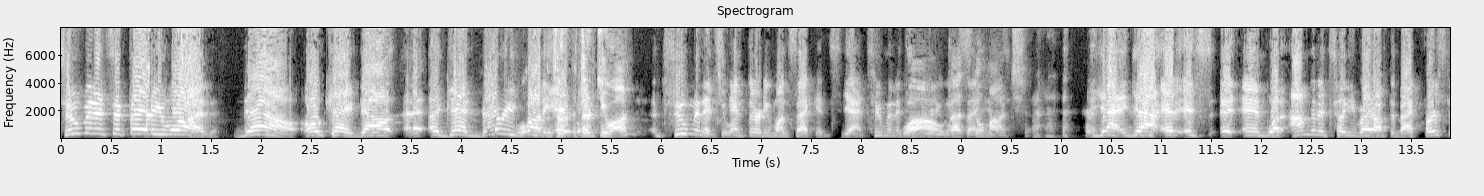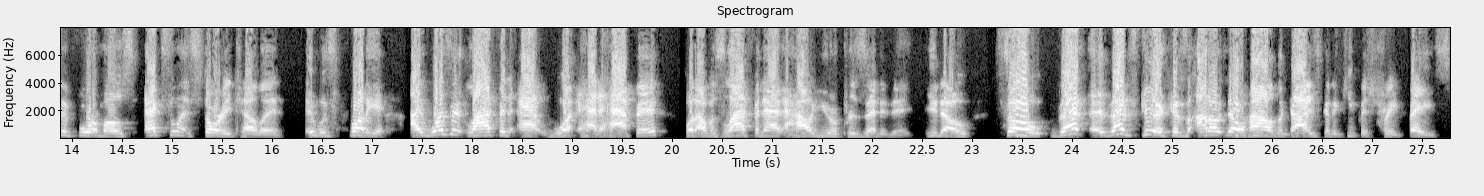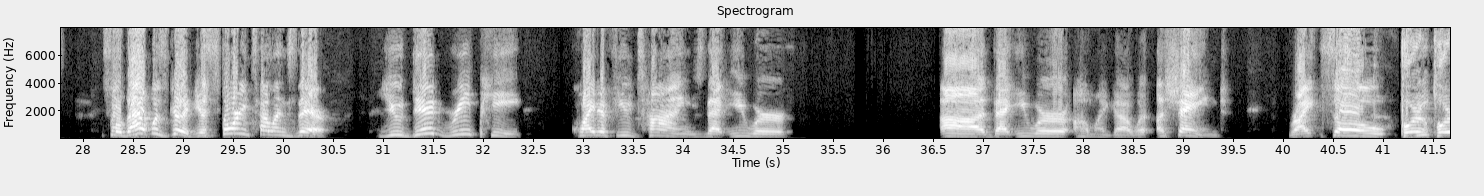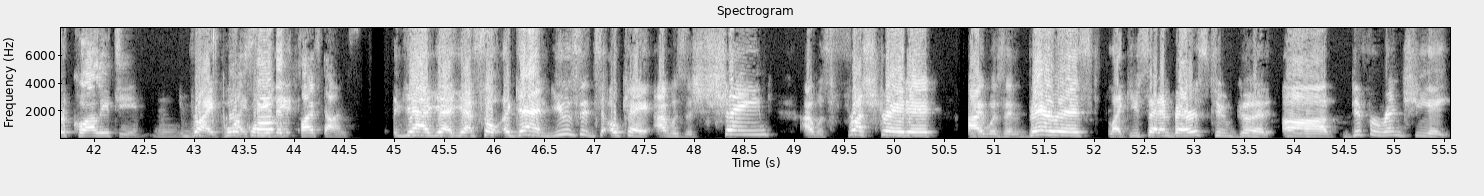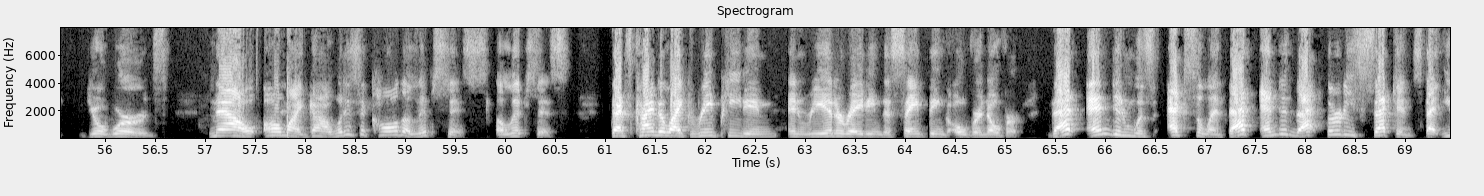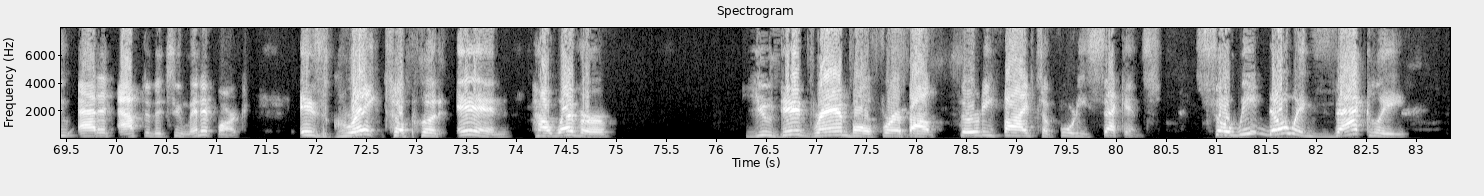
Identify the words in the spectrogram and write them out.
Two minutes and 31. Now, okay, now, again, very funny. 31? Two minutes 31? and 31 seconds. Yeah, two minutes wow, that's seconds. too much. yeah, yeah, and it's it, and what I'm going to tell you right off the back, first and foremost, excellent storytelling. It was funny. I wasn't laughing at what had happened, but I was laughing at how you were presented it, you know? So that that's good because I don't know how the guy's going to keep a straight face so that was good. Your storytelling's there. You did repeat quite a few times that you were uh that you were oh my god what ashamed right? So poor poor quality. Right poor I quality said it five times. Yeah yeah yeah. So again use it to, okay i was ashamed. I was frustrated. I was embarrassed. Like you said embarrassed too. Good. Uh differentiate your words now, oh my God, what is it called? Ellipsis. Ellipsis. That's kind of like repeating and reiterating the same thing over and over. That ending was excellent. That ended that 30 seconds that you added after the two minute mark is great to put in. However, you did ramble for about 35 to 40 seconds. So we know exactly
